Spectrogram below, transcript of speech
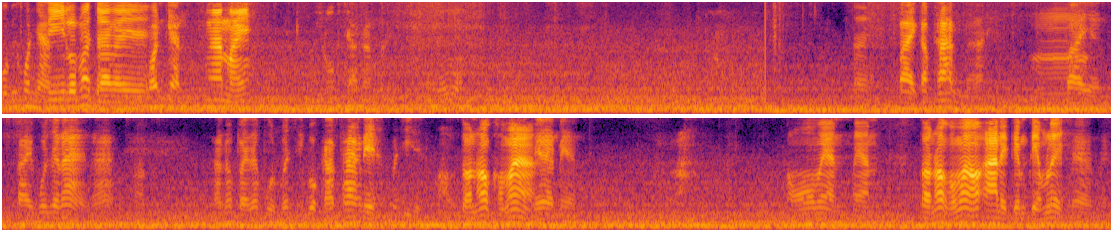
ผมมีคนอยากตีรถมาจากไอ้ขอนแก่นงานไหนตีรถมาจากกันเลยได้ป้ายกับทางนะอืมป้ายอันป้ายโฆษณานะครับอันเอาไปถ้าบุญมันสีบวกกับทางเด้มันสีตอนฮอกเขามาแม่นแม่นอ๋อแม นแมนตอนฮอกเขามาเอาอ่านได้เต็มเต็มๆเลย แม่นแม่น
